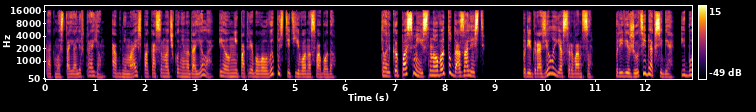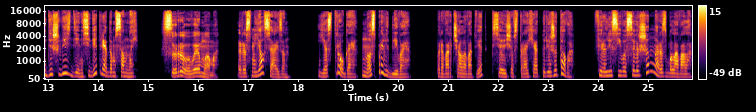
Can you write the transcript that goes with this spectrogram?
Так мы стояли втроем, обнимаясь, пока сыночку не надоело, и он не потребовал выпустить его на свободу. «Только посмей снова туда залезть!» Пригрозила я сорванцу. «Привяжу тебя к себе, и будешь весь день сидеть рядом со мной». «Суровая мама!» — рассмеялся Айзен. «Я строгая, но справедливая», — проворчала в ответ, все еще в страхе от пережитого. Ферлис его совершенно разбаловала.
